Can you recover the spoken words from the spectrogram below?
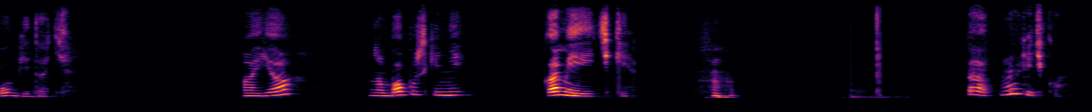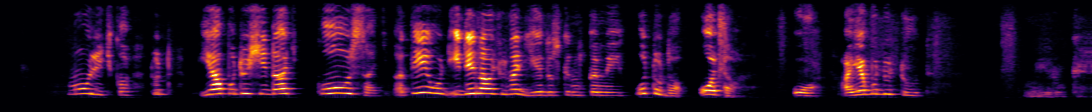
обідать. А я на бабушкиній камеечці. Так, Мулечка, Мулечка, тут я буду сідати кусать, а ти от іди на оцю на дідускину скамейку. От туди, отам. О, а я буду тут. Мої руки.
